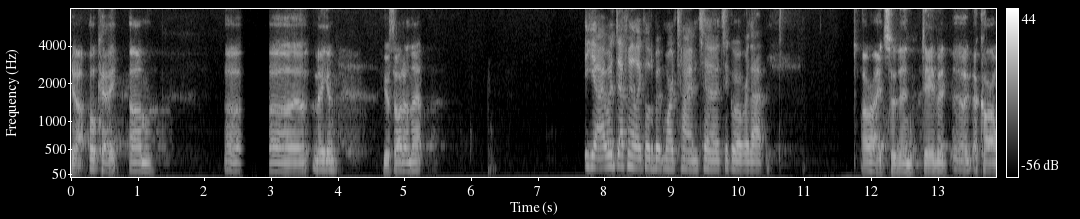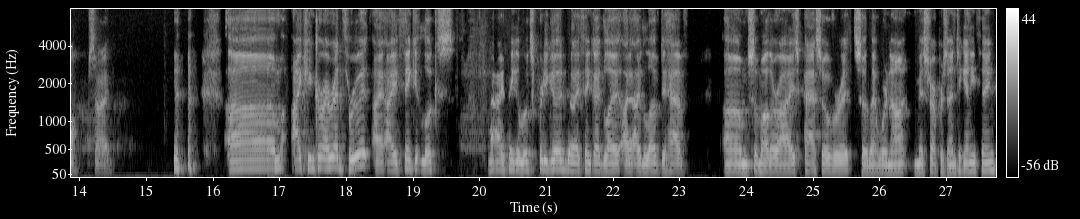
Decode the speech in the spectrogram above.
Yeah, okay. Um, uh, uh, Megan, your thought on that? Yeah, I would definitely like a little bit more time to to go over that. All right, so then David, uh, uh, Carl, sorry. Um, I concur. I read through it. I, I think it looks, I think it looks pretty good, but I think I'd like, I'd love to have um, some other eyes pass over it so that we're not misrepresenting anything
